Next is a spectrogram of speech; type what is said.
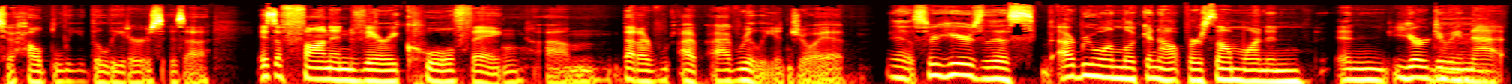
to help lead the leaders is a is a fun and very cool thing um, that I, I I really enjoy it. Yeah, so here's this everyone looking out for someone and and you're doing that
